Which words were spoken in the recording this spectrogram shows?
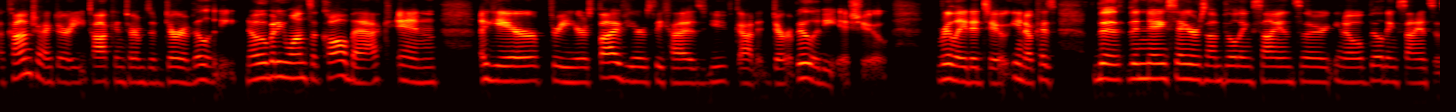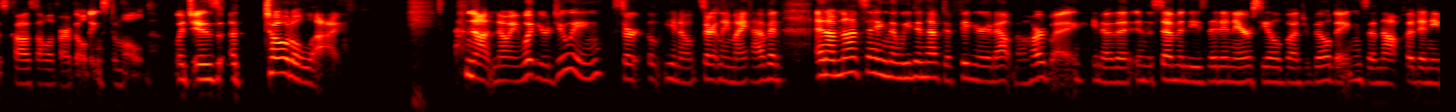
a contractor you talk in terms of durability. Nobody wants a callback in a year three years five years because you've got a durability issue related to you know because the the naysayers on building science are you know building science has caused all of our buildings to mold which is a total lie. Not knowing what you're doing cert- you know certainly might have and and i'm not saying that we didn't have to figure it out the hard way you know that in the 70s they didn't air seal a bunch of buildings and not put any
